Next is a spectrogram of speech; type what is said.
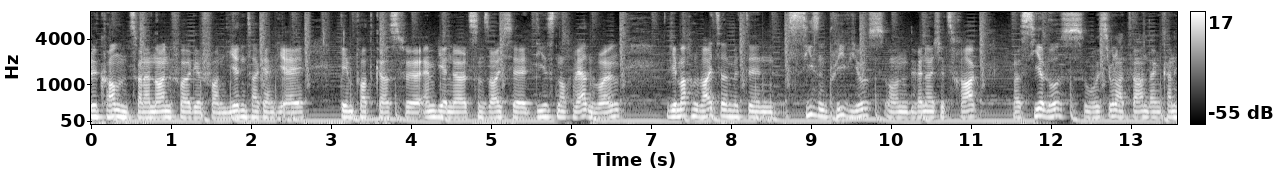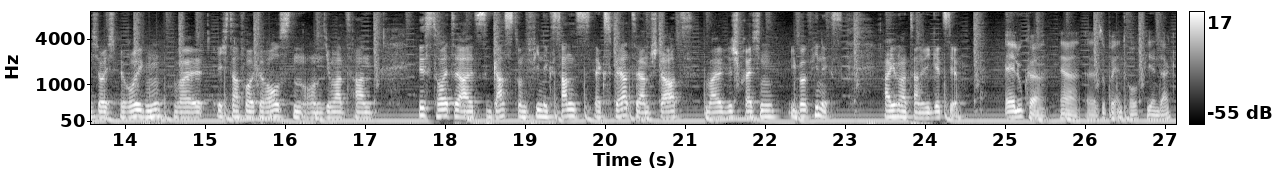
Willkommen zu einer neuen Folge von Jeden Tag NBA, dem Podcast für NBA-Nerds und solche, die es noch werden wollen. Wir machen weiter mit den Season Previews und wenn ihr euch jetzt fragt, was ist hier los, wo ist Jonathan, dann kann ich euch beruhigen, weil ich darf heute hosten und Jonathan ist heute als Gast und Phoenix Suns Experte am Start, weil wir sprechen über Phoenix. Hi Jonathan, wie geht's dir? Hey Luca, ja, äh, super Intro, vielen Dank.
